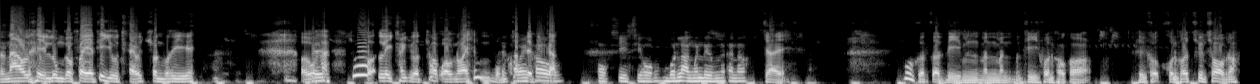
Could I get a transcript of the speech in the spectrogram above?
ระนาวเลยลุงกาแฟที่อยู่แถวชนบุรีเอาว่าโอ้เลขช่างจรวดชอบออกน้อย ผมขก็อให้เต็มเข้ากัดหกสี่สี่หกบนล่างเหมือนเดิมแล้วกันเนาะ ใช่โอ้ก็ก็ดีมันมันมันบางทีคนเขาก็คือเขาคนเขาชื่นชอบเนาะ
